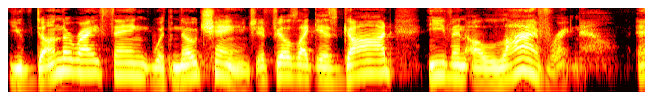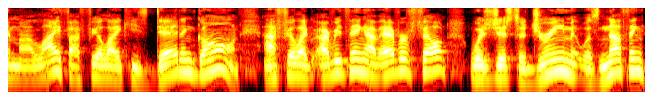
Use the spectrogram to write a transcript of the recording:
You've done the right thing with no change. It feels like, is God even alive right now? In my life, I feel like he's dead and gone. I feel like everything I've ever felt was just a dream. It was nothing.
